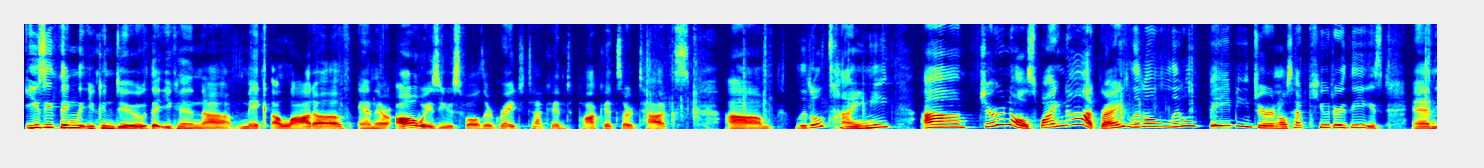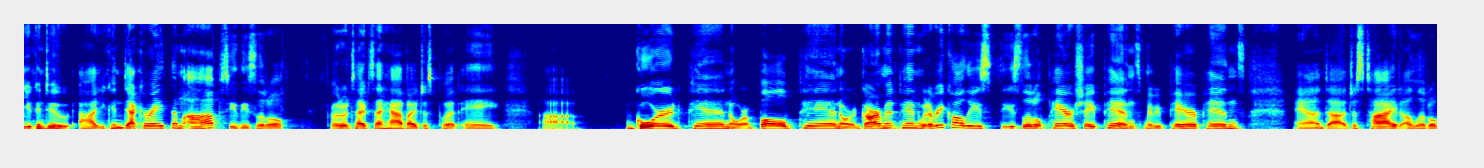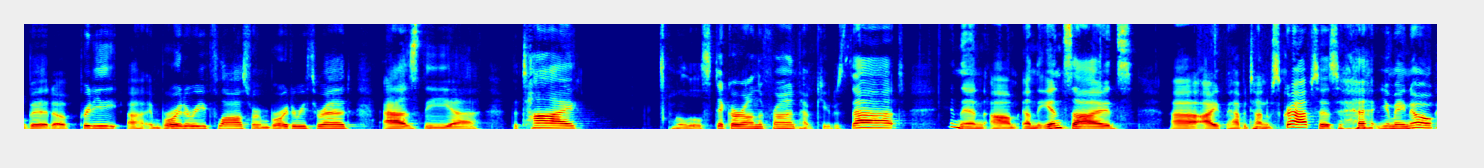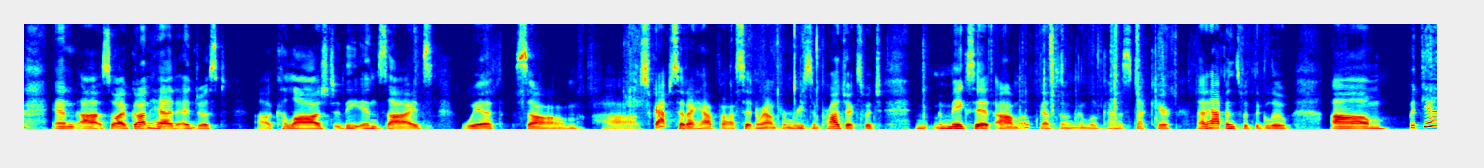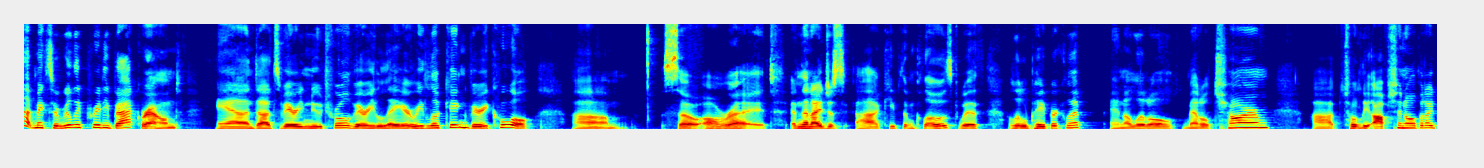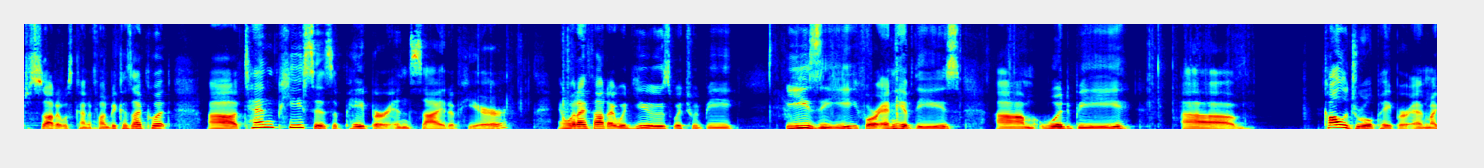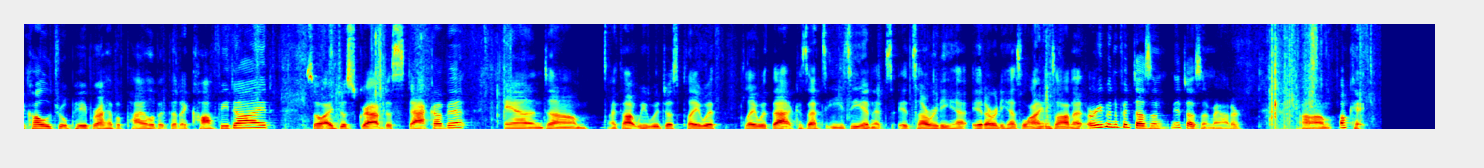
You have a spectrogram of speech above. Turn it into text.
easy thing that you can do that you can uh, make a lot of, and they're always useful. They're great to tuck into pockets or tucks. Um, little tiny um, journals, why not? Right? Little little baby journals. How cute are these? And you can do uh, you can decorate them up. See these little prototypes I have. I just put a uh, gourd pin or a bulb pin or a garment pin, whatever you call these these little pear shaped pins, maybe pear pins, and uh, just tied a little bit of pretty uh, embroidery floss or embroidery thread as the uh, the tie. A little sticker on the front. How cute is that? And then um, on the insides. Uh, I have a ton of scraps, as you may know, and uh, so I've gone ahead and just uh, collaged the insides with some uh, scraps that I have uh, sitting around from recent projects, which m- makes it, um, oh, got some glue kind of stuck here. That happens with the glue. Um, but yeah, it makes a really pretty background and uh, it's very neutral, very layery looking, very cool. Um, so, all right. And then I just uh, keep them closed with a little paper clip and a little metal charm. Uh, totally optional, but I just thought it was kind of fun because I put uh, 10 pieces of paper inside of here. And what I thought I would use, which would be easy for any of these, um, would be uh, college rule paper. And my college rule paper, I have a pile of it that I coffee dyed. So I just grabbed a stack of it and um, I thought we would just play with play with that because that's easy and it's it's already ha- it already has lines on it or even if it doesn't it doesn't matter. Um, okay,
